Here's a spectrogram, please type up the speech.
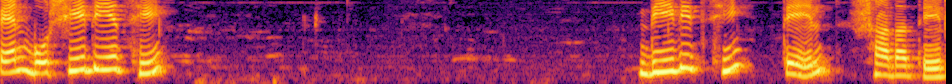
প্যান বসিয়ে দিয়েছি। দিয়ে দিচ্ছি তেল, সাদা তেল।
